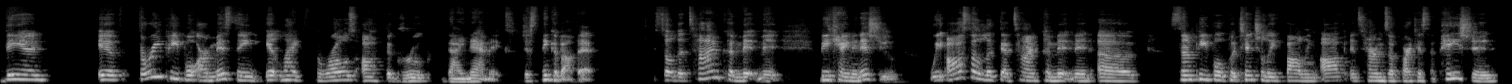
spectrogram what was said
Then if three people are missing, it like throws off the group dynamics. Just think about that. So the time commitment became an issue. We also looked at time commitment of some people potentially falling off in terms of participation,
